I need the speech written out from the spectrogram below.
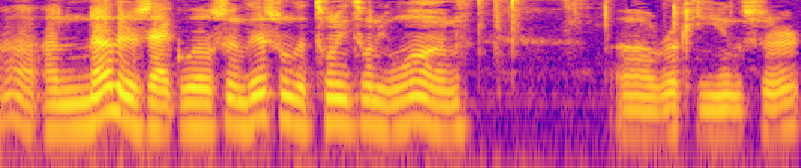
Ah, another Zach Wilson. This one, the 2021 uh, rookie insert.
